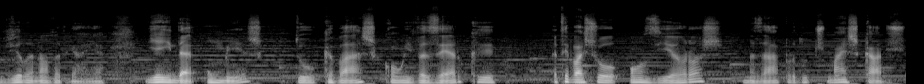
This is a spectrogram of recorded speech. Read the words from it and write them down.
Vila Nova de Gaia. E ainda um mês do cabaz com IVA zero que até baixou 11 euros, mas há produtos mais caros.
